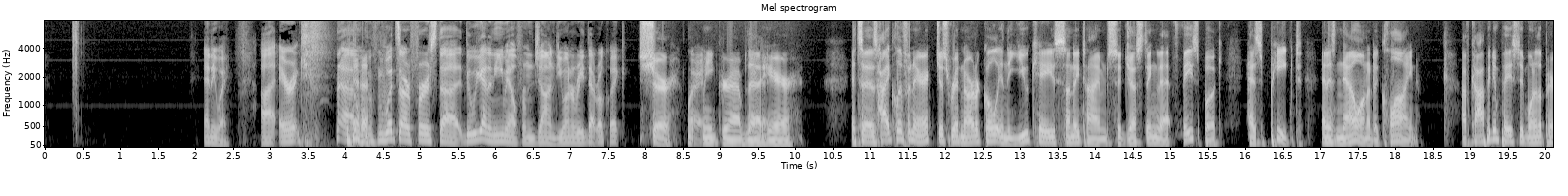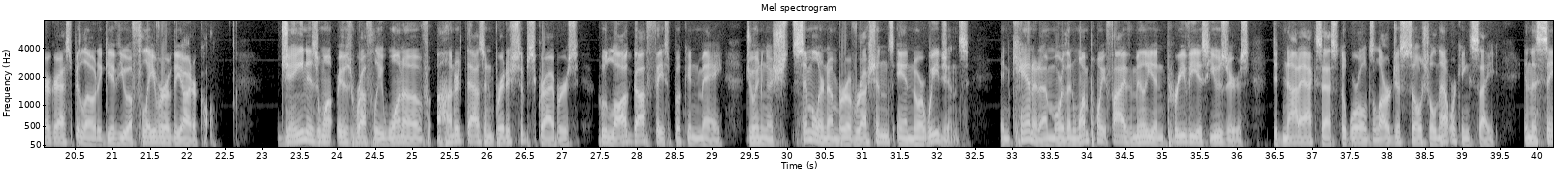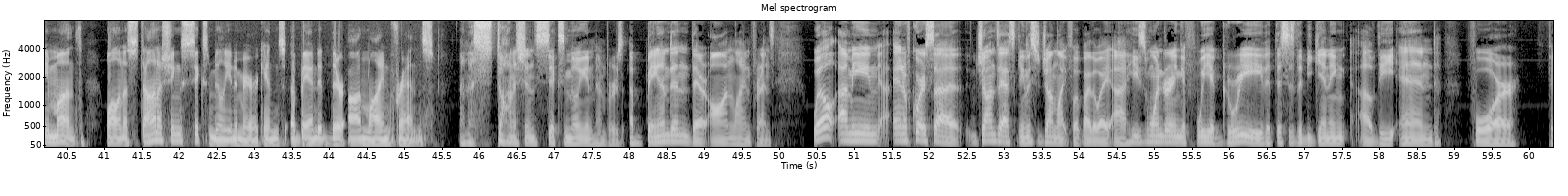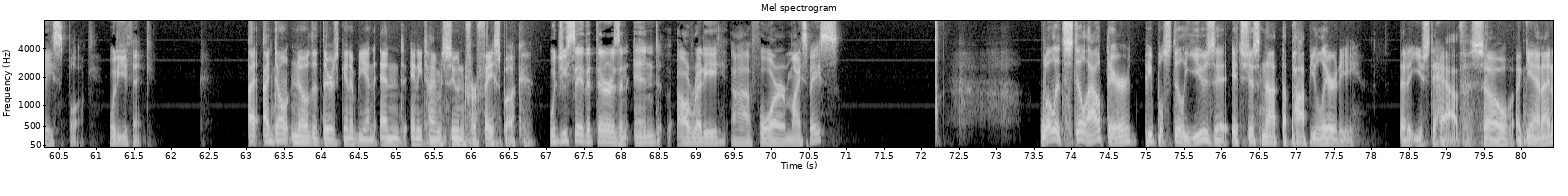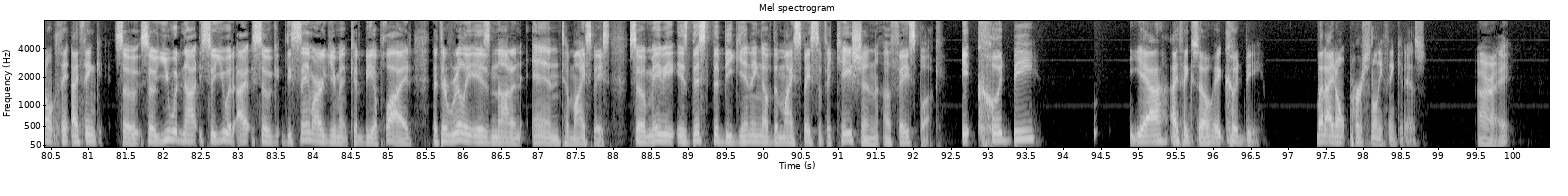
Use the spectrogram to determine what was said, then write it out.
Anyway, uh, Erik, uh, what's our first? Uh, do we got an email from John? Do you want to read that real quick? Sure. Let right. me grab that here. It says Hi, Cliff and Erik. Just read an article in the UK's Sunday Times suggesting that Facebook has peaked and is now on a decline. I've copied and pasted one of the paragraphs below to give you a flavor of the article. Jane is, one, is roughly one of 100,000 British subscribers who logged off Facebook in May, joining a sh- similar number of Russians and Norwegians. In Canada, more than 1.5 million previous users did not access the world's largest social networking site in the same month, while an astonishing 6 million Americans abandoned their online friends. an astonishing 6 million members abandoned their online friends. Well, I mean, and of course, uh, John's asking, this is John Lightfoot, by the way. Uh, he's wondering if we agree that this is the beginning of the end for Facebook. What do you think? I, I don't know that there's going to be an end anytime soon for Facebook. Would you say that there is an end already uh, for MySpace? Well, it's still out there. People still use it. It's just not the popularity that it used to have. So again, I don't think I think So, so you would not. So you would. I, so the same argument could be applied that there really is not an end to MySpace. So maybe is this the beginning of the MySpacification of Facebook? it could be. Yeah, I think so. It could be, but I don't personally think it is. All right.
